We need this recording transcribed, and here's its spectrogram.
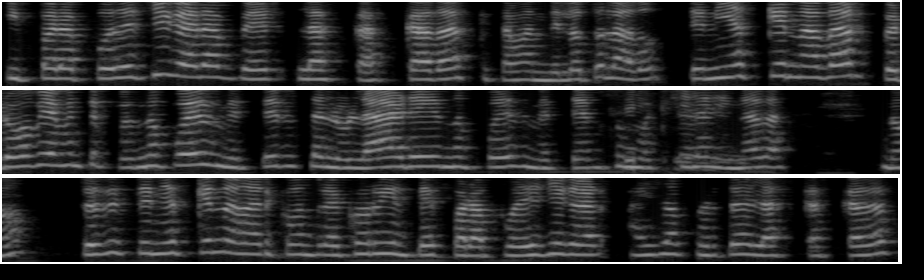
y para poder llegar a ver las cascadas que estaban del otro lado, tenías que nadar, pero obviamente pues no puedes meter celulares, no puedes meter tu mochila ni nada, ¿no? Entonces tenías que nadar contra corriente para poder llegar a esa parte de las cascadas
